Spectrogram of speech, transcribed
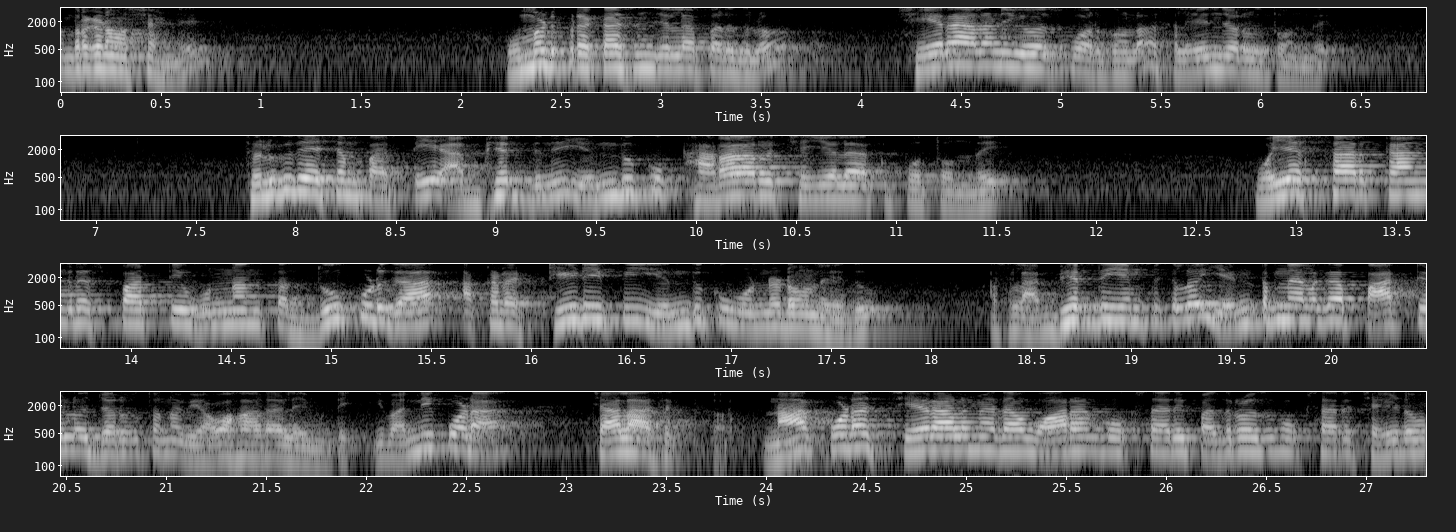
అందరికీ నమస్తే అండి. ఉమ్మడి ప్రకాశం జిల్లా పరిధిలో చీరాల నియోజకవర్గంలో అసలు ఏం జరుగుతుంది? తెలుగుదేశం పార్టీ అభ్యర్థిని ఎందుకు ఖరారు చేయలేకపోతుంది? వైఎస్ఆర్ కాంగ్రెస్ పార్టీ ఉన్నంత దూకుడుగా అక్కడ టీడీపీ ఎందుకు ఉండడం లేదు? అసలు అభ్యర్థి ఎంపికలో ఇంటర్నల్గా పార్టీలో జరుగుతున్న వ్యవహారాలు ఏమిటి? ఇవన్నీ కూడా చాలా ఆసక్తికరం. నాకు కూడా చీరాల మీద వారానికి ఒకసారి పది రోజులకు ఒకసారి చేయడం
